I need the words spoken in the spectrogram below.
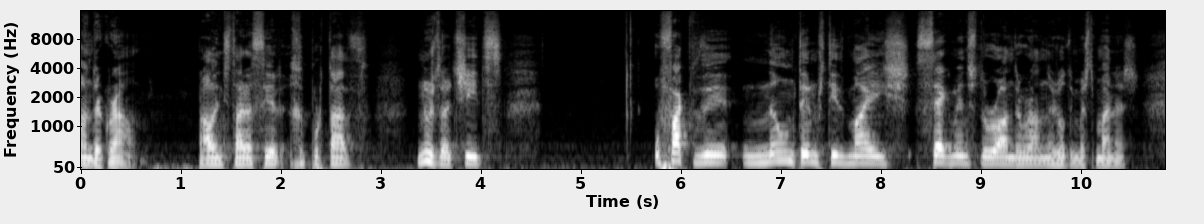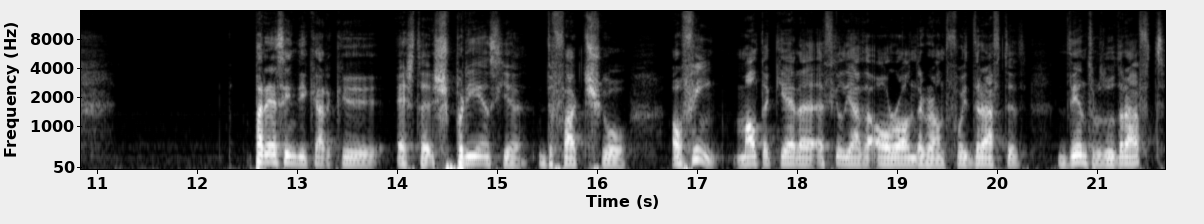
Underground. Para além de estar a ser reportado nos dirt sheets, o facto de não termos tido mais segmentos do Raw Underground nas últimas semanas parece indicar que esta experiência de facto chegou ao fim. Malta que era afiliada ao Raw Underground foi drafted dentro do draft,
